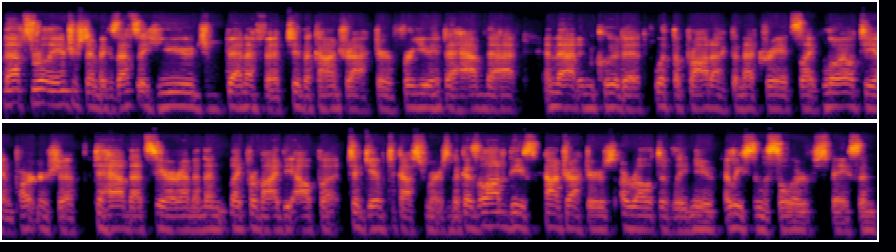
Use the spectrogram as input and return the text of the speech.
That's really interesting because that's a huge benefit to the contractor for you to have that and that included with the product and that creates like loyalty and partnership to have that crm and then like provide the output to give to customers because a lot of these contractors are relatively new at least in the solar space and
